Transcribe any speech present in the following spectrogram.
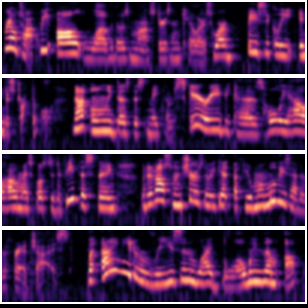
Real talk, we all love those monsters and killers who are basically indestructible. Not only does this make them scary because holy hell, how am I supposed to defeat this thing, but it also ensures that we get a few more movies out of the franchise. But I need a reason why blowing them up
